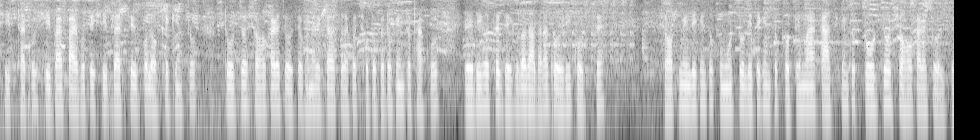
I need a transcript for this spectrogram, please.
শিব ঠাকুর। শিব আর পার্বতী শিবরাত্রি উপলক্ষে কিন্তু তোর্য সহকারে চলছে। ওখানে দেখতে পাচ্ছ, দেখো ছোট ছোট কিন্তু ঠাকুর রেডি হচ্ছে, যেগুলো দাদারা তৈরি করছে। সব মিলিয়ে কিন্তু কুমোরটুলিতে কিন্তু প্রতিমার কাজ কিন্তু তোড়জোড় সহকারে চলছে।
